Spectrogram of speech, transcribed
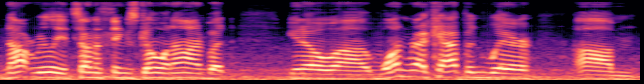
not really a ton of things going on but you know uh, one wreck happened where um,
